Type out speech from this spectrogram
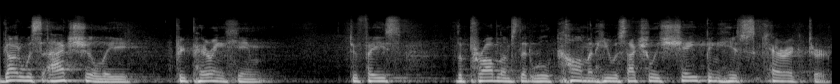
God was actually preparing him to face the problems that will come, and he was actually shaping his character.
